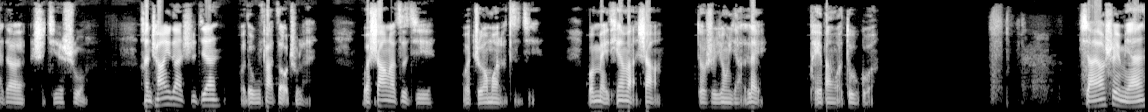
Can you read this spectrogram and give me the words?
来的是结束，很长一段时间我都无法走出来。我伤了自己，我折磨了自己，我每天晚上都是用眼泪陪伴我度过。想要睡眠，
